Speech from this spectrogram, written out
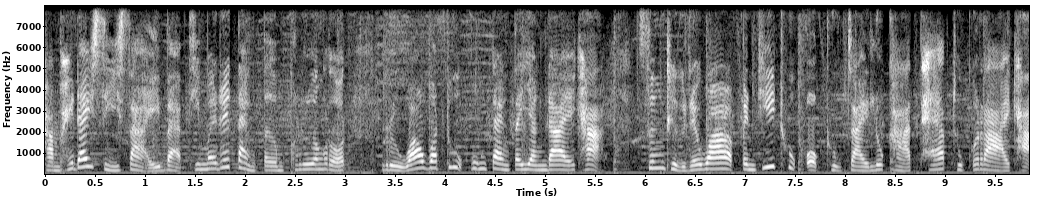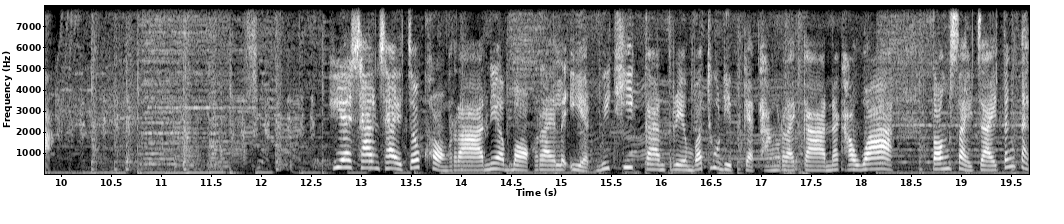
ทำให้ได้สีใสแบบที่ไม่ได้แต่งเติมเครื่องรส หรือว่าวัตถุปรุงแต่งแต่อย่างใดค่ะ ซึ่งถือได้ว่าเป็นที่ถูกอกถูกใจลูกค้าแทบทุกรายค่ะเฮียชาญชัยเจ้าของร้านเนี่ยบอกรายละเอียดวิธีการเตรียมวัตถุดิบแก่ทางรายการนะคะว่า ต้องใส่ใจตั้งแต่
